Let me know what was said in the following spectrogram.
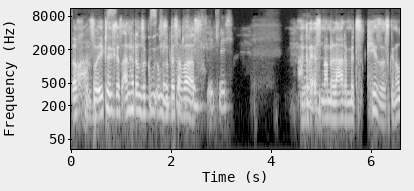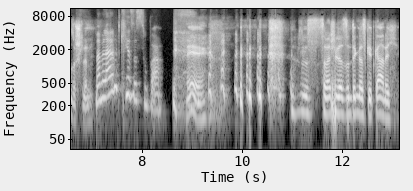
Doch, Boah, so eklig sich das anhört, umso, gut, umso besser war es. Eklig. Andere Oh. essen Marmelade mit Käse, ist genauso schlimm. Marmelade mit Käse ist super. Nee. das ist zum Beispiel so ein Ding, das geht gar nicht,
